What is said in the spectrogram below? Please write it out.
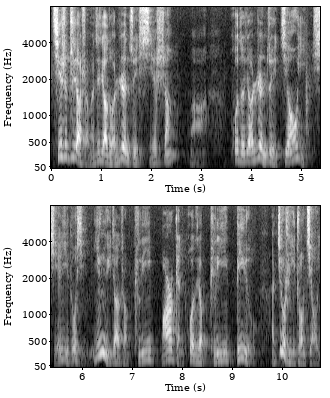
其实这叫什么？这叫做认罪协商啊，或者叫认罪交易协议都行。英语叫做 plea bargain，或者叫 plea deal 啊，就是一桩交易。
